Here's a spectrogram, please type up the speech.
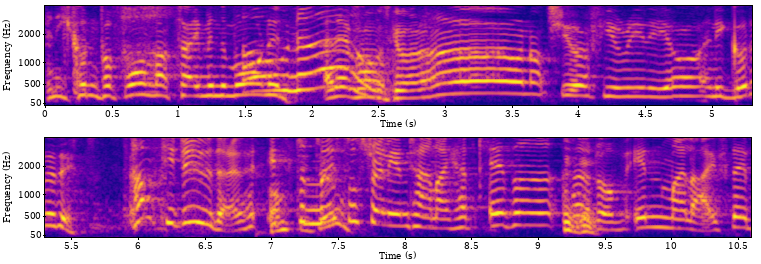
and he couldn't perform that time in the morning. Oh, no. And everyone was going, "Oh, not sure if you really are any good at it." Humpty Doo, though, it's the most Australian town I have ever heard of in my life. Their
